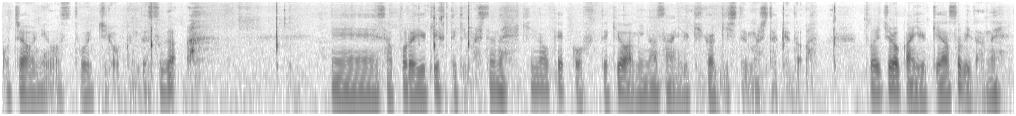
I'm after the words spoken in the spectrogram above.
お茶を濁す東一郎くんですが、えー、札幌雪降ってきましたね。昨日結構降って今日は皆さん雪かきしてましたけど東一郎館雪遊びだね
